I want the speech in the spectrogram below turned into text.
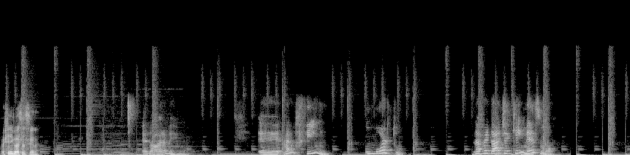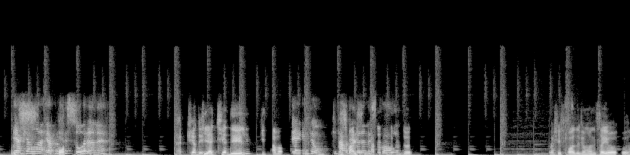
Eu achei legal essa cena. É da hora mesmo. É, mas no fim, o morto, na verdade, é quem mesmo? É aquela. É a professora, né? É a tia dele. Que é a tia dele que tava. É, então, que tava trabalhando na escola. Achei foda, viu, mano? Isso aí eu, eu,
